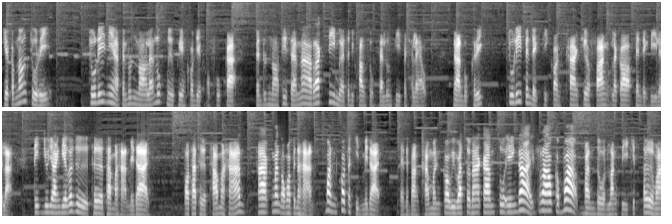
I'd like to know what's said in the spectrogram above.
เกี่ยวกับน้องจูริ จูริเนี่ยเป็นรุ่นน้องและลูกมือเพียงคนเดียวของฟูกะ เป็นรุ่นน้องที่แสนน่ารักที่เหมือนจะมีความสุขแสนรุ่นพี่ไปซะแล้ว ด้านบุคลิก จูรี่เป็นเด็กที่ค่อนข้างเชื่อฟัง และก็เป็นเด็กดีเลยล่ะ ติดอยู่อย่างเดียวก็คือ เธอทำอาหารไม่ได้ เพราะถ้าเธอทำอาหาร หากมันออกมาเป็นอาหาร มันก็จะกินไม่ได้ แต่ในบางครั้งมันก็วิวัฒนาการตัวเองได้ ราวกับว่ามันโดนรังสีเกตเตอร์มา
